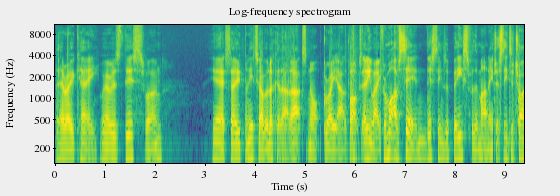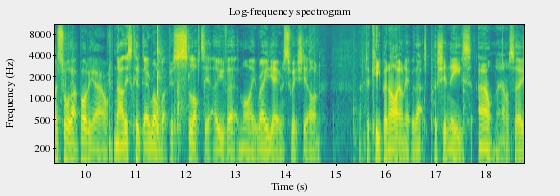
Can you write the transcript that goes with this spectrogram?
they're okay. Whereas this one, yeah, so I need to have a look at that. That's not great out of the box. Anyway, from what I've seen, this thing's a beast for the money. Just need to try and sort that body out. Now this could go wrong, but I've just slot it over my radiator and switched it on. I have to keep an eye on it, but that's pushing these out now, so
